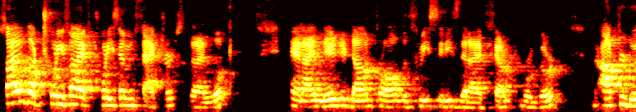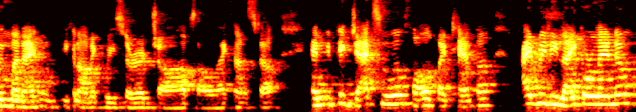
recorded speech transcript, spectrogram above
So I have about 25, 27 factors that I look, and I laid it down for all the three cities that I felt were good after doing my economic research, jobs, all that kind of stuff. And we picked Jacksonville, followed by Tampa. I really like Orlando,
